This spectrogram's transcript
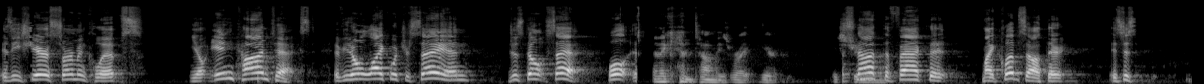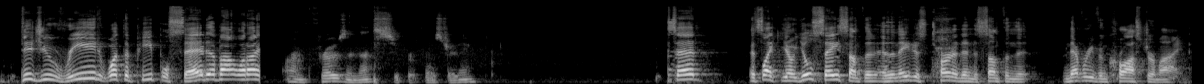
is he shares sermon clips. You know, in context. If you don't like what you're saying, just don't say it. Well, And again, Tommy's right here. it's not the fact that my clip's out there. It's just, did you read what the people said about what I I'm frozen. That's super frustrating. said? It's like, you know, you'll say something and then they just turn it into something that never even crossed your mind.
